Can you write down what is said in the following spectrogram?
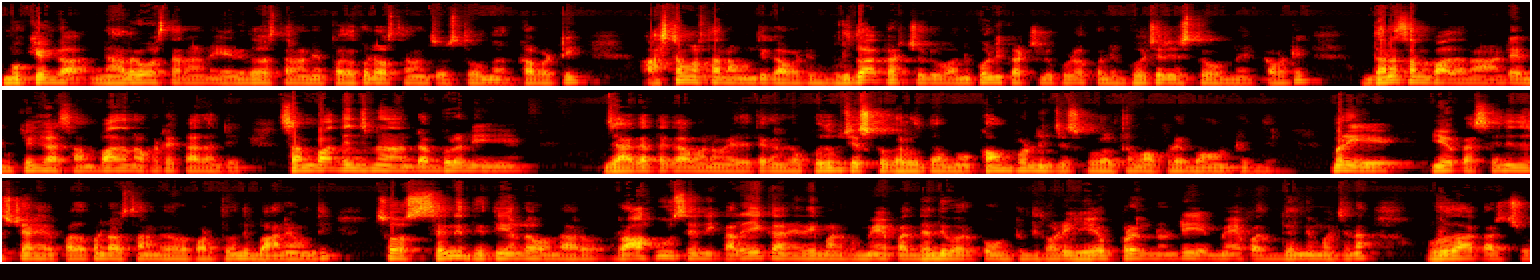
ముఖ్యంగా నాలుగవ స్థానాన్ని ఎనిమిదవ స్థానాన్ని పదకొండవ స్థానాన్ని చూస్తూ ఉన్నారు. కాబట్టి అష్టమ స్థానం ఉంది కాబట్టి వృధా ఖర్చులు అనుకోని ఖర్చులు కూడా కొన్ని గోచరిస్తూ ఉన్నాయి. కాబట్టి ధన సంపాదన అంటే ముఖ్యంగా సంపాదన ఒకటే కాదండి. సంపాదించిన డబ్బులని జాగ్రత్తగా మనం ఏదైతే కనుక పొదుపు చేసుకోగలుగుతామో కాంపౌండింగ్ చేసుకోగలుగుతామో అప్పుడే బాగుంటుంది. మరి ఈ యొక్క శని దృష్టి అనేది పదకొండవ స్థానం మీద కూడా పడుతుంది బాగానే ఉంది. సో శని ద్వితీయంలో ఉన్నారు. రాహు శని కలయిక అనేది మనకు మే పద్దెనిమిది వరకు ఉంటుంది. కాబట్టి ఏప్రిల్ నుండి మే పద్దెనిమిది మధ్యన వృధా ఖర్చు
